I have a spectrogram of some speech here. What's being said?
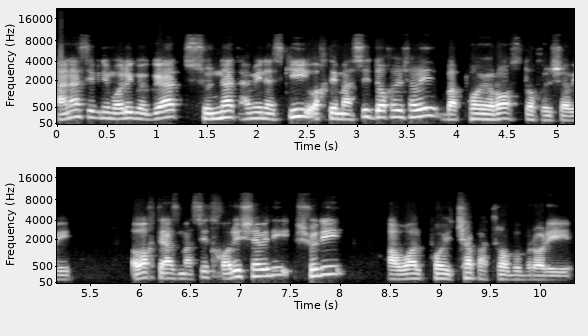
انس ابن مالک می‌گوید سنت همین است که وقتی مسجد داخل شوی با پای راست داخل شوی. وقتی از مسجد خارج شدی شدی اول پای چپت را ببراری.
